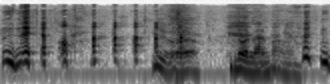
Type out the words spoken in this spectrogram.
없네요. 읽어요. 놀란 마음.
